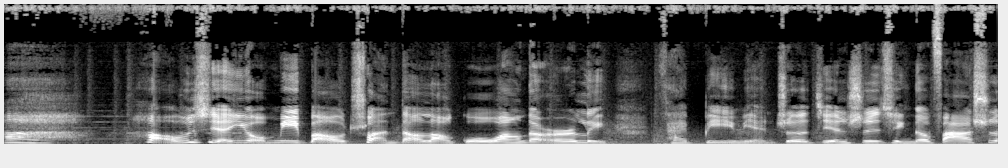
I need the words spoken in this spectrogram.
啊！好险有密报传到老国王的耳里，才避免这件事情的发生。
